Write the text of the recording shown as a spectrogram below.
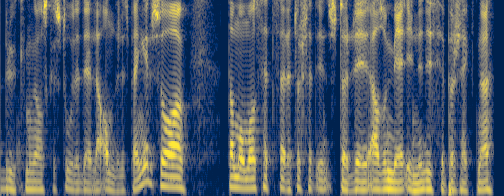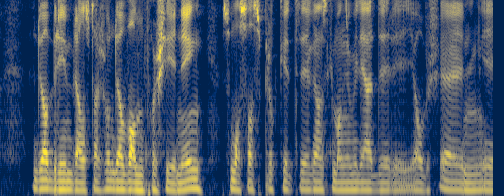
bruker man ganske store deler av andres penger, så da må man sette seg rett og slett større, altså mer inn i disse prosjektene. Du har Bryn brannstasjon, du har vannforsyning, som også har sprukket ganske mange milliarder i, i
